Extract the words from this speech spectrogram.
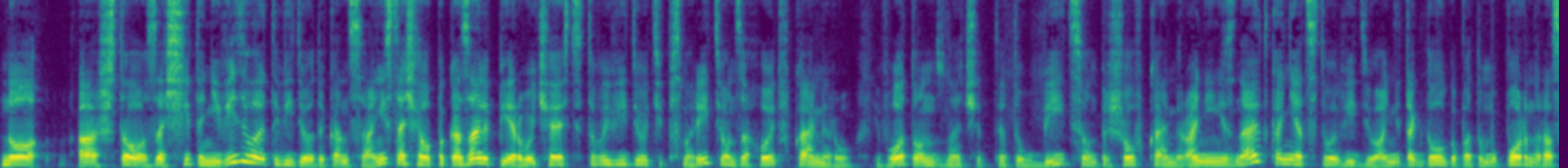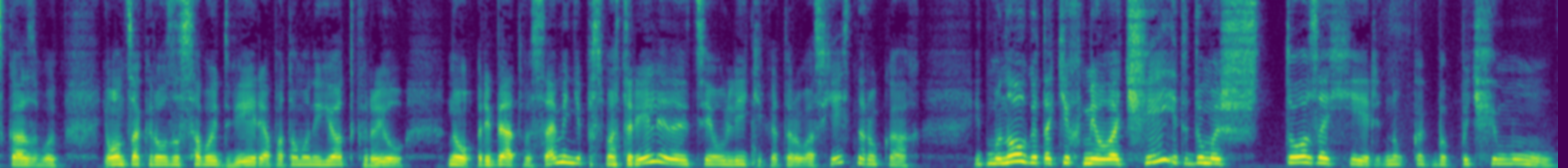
Но а что, защита не видела это видео до конца? Они сначала показали первую часть этого видео, типа, смотрите, он заходит в камеру. И вот он, значит, это убийца, он пришел в камеру. Они не знают конец этого видео, они так долго потом упорно рассказывают. И он закрыл за собой дверь, а потом он ее открыл. Ну, ребят, вы сами не посмотрели те улики, которые у вас есть на руках? И много таких мелочей, и ты думаешь, что за херь? Ну, как бы, почему?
